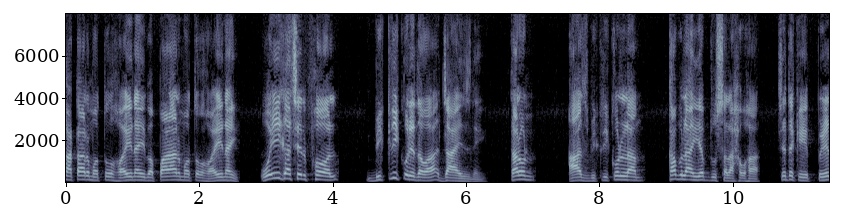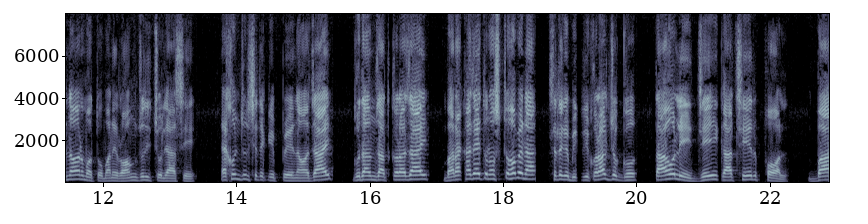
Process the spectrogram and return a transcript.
কাটার মতো হয় নাই বা পাড়ার মতো হয় নাই, ওই গাছের ফল বিক্রি করে দেওয়া জায়েজ নেই। কারণ আজ বিক্রি করলাম, কাবুলা ইয়াবদু সালাহা সেটাকে পেড়ে নেওয়ার মতো মানে রং যদি চলে আসে, এখন যদি সেটাকে পেড়ে নেওয়া যায় গুদামজাত করা যায় বা রাখা যায় তো নষ্ট হবে না, সেটাকে বিক্রি করার যোগ্য, তাহলে যেই গাছের ফল বা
